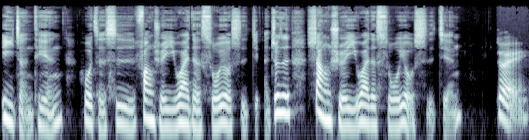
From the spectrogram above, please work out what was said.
一整天，或者是放学以外的所有时间，就是上学以外的所有时间。对。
